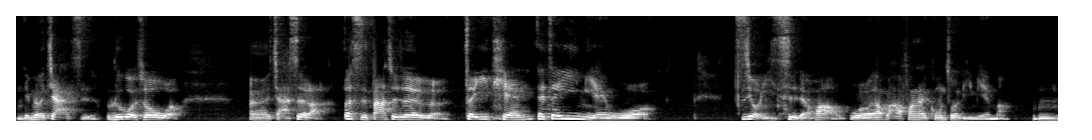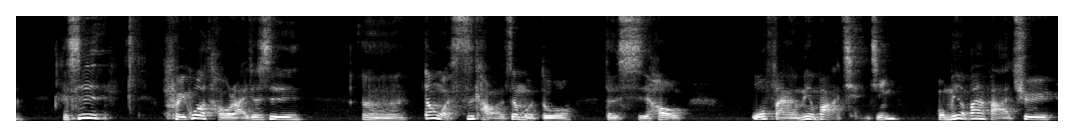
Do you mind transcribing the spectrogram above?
有没有价值。如果说我呃假设啦，二十八岁这个这一天，在这一年我只有一次的话，我要把它放在工作里面嘛？嗯，可是。回过头来，就是，嗯、呃，当我思考了这么多的时候，我反而没有办法前进，我没有办法去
